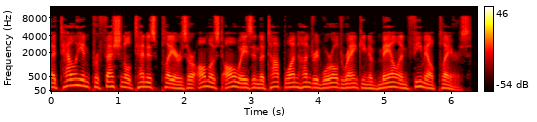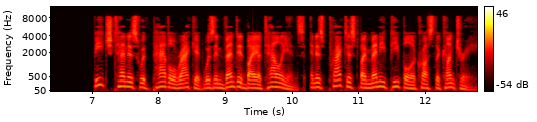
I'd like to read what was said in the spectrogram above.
Italian professional tennis players are almost always in the top 100 world ranking of male and female players. Beach tennis with paddle racket was invented by Italians, and is practiced by many people across the country.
